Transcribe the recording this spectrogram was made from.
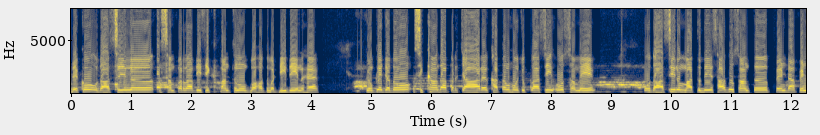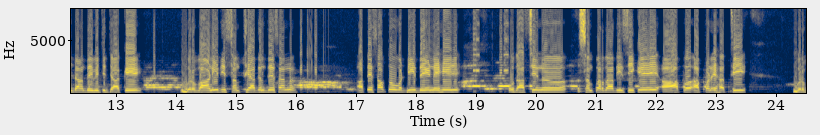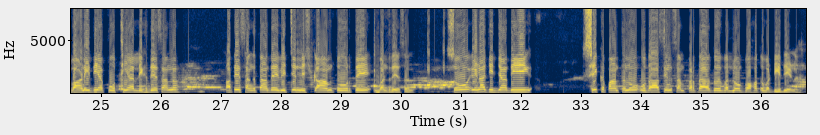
ਦੇਖੋ, ਉਦਾਸੀਨ ਸੰਪਰਦਾ ਦੀ ਸਿੱਖ ਪੰਥ ਨੂੰ ਬਹੁਤ ਵੱਡੀ ਦੇਣ ਹੈ, ਕਿਉਂਕਿ ਜਦੋਂ ਸਿੱਖਾਂ ਦਾ ਪ੍ਰਚਾਰ ਖਤਮ ਹੋ ਚੁੱਕਾ ਸੀ, ਉਸ ਸਮੇਂ ਉਦਾਸੀਨ ਮਤ ਦੇ ਸਾਧੂ ਸੰਤ ਪਿੰਡਾਂ ਪਿੰਡਾਂ ਦੇ ਵਿੱਚ ਜਾ ਕੇ ਗੁਰਬਾਣੀ ਦੀ ਸੰਥਿਆ ਦਿੰਦੇ ਸਨ ਅਤੇ ਸਭ ਤੋਂ ਵੱਡੀ ਦੇਣ ਇਹ ਉਦਾਸੀਨ ਸੰਪਰਦਾ ਦੀ ਸੀ ਕਿ ਆਪ ਆਪਣੇ ਹੱਥੀ ਗੁਰਬਾਣੀ ਦੀਆਂ ਪੋਥੀਆਂ ਲਿਖਦੇ ਸਨ। ਅਤੇ ਸੰਗਤਾਂ ਦੇ ਵਿੱਚ ਨਿਸ਼ਕਾਮ ਤੌਰ ਤੇ ਵੰਡਦੇ ਸਨ। ਸੋ ਇਹਨਾਂ ਚੀਜ਼ਾਂ ਦੀ ਸਿੱਖ ਪੰਥ ਨੂੰ ਉਦਾਸੀਨ ਸੰਪਰਦਾ ਦੇ ਵੱਲੋਂ ਬਹੁਤ ਵੱਡੀ ਦੇਣ ਹੈ।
